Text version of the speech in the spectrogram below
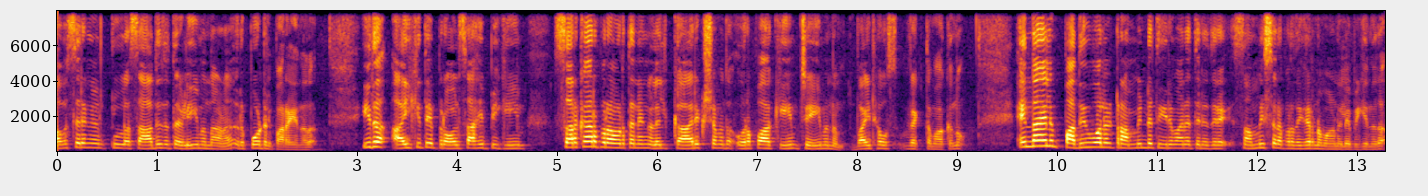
അവസരങ്ങൾക്കുള്ള സാധ്യത തെളിയുമെന്നാണ് റിപ്പോർട്ടിൽ പറയുന്നത്. ഇത് ഐക്യത്തെ പ്രോത്സാഹിപ്പിക്കുകയും സർക്കാർ പ്രവർത്തനങ്ങളിൽ കാര്യക്ഷമത ഉറപ്പാക്കുകയും ചെയ്യുമെന്നും വൈറ്റ് ഹൗസ് വ്യക്തമാക്കുന്നു. എന്തായാലും പതിവ് പോലെ ട്രംപിന്റെ തീരുമാനത്തിനെതിരെ സമ്മിശ്ര പ്രതികരണമാണ് ലഭിക്കുന്നത്.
